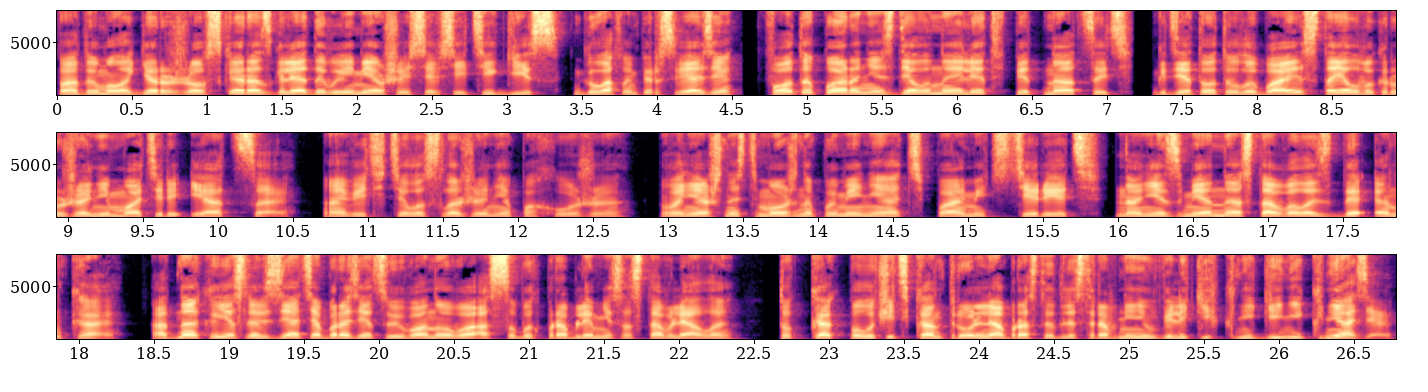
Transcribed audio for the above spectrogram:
Подумала Гержовская, разглядывая имевшийся в сети ГИС, глав имперсвязи, фото парня, сделанное лет в 15, где тот, улыбаясь, стоял в окружении матери и отца. А ведь телосложение похоже. Внешность можно поменять, память стереть, но неизменной оставалась ДНК. Однако, если взять образец у Иванова особых проблем не составляло, то как получить контрольные образцы для сравнения у великих княгинь князя?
